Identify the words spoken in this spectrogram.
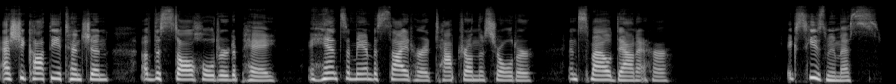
As she caught the attention of the stall holder to pay, a handsome man beside her had tapped her on the shoulder and smiled down at her. Excuse me, miss.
